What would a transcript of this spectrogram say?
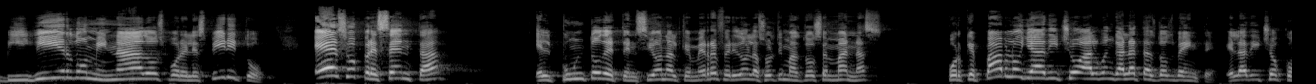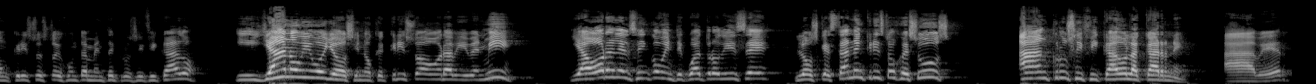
Vivir dominados por el Espíritu. Eso presenta el punto de tensión al que me he referido en las últimas dos semanas, porque Pablo ya ha dicho algo en Gálatas 2.20. Él ha dicho, con Cristo estoy juntamente crucificado. Y ya no vivo yo, sino que Cristo ahora vive en mí. Y ahora en el 5.24 dice, los que están en Cristo Jesús han crucificado la carne. A ver,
